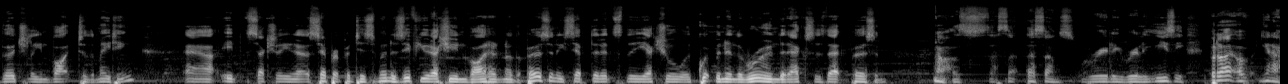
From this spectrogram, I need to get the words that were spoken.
virtually invite to the meeting. Uh, it's actually a separate participant, as if you'd actually invited another person, except that it's the actual equipment in the room that acts as that person. Oh, that's, that's, that sounds really, really easy. But I, you know,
